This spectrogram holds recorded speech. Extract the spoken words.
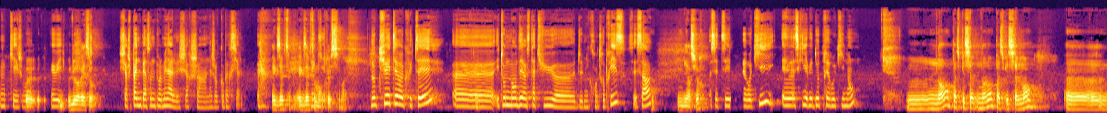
le, réseau. Je cherche pas une personne pour le ménage, je cherche un agent commercial. Exactement, exactement plus. Donc tu as été recruté, euh, et t'ont demandé un statut euh, de micro-entreprise, c'est ça? Bien sûr. C'était prérequis. Est-ce qu'il y avait d'autres prérequis, non? Non, pas spécial... non, non, pas spécialement. Euh,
